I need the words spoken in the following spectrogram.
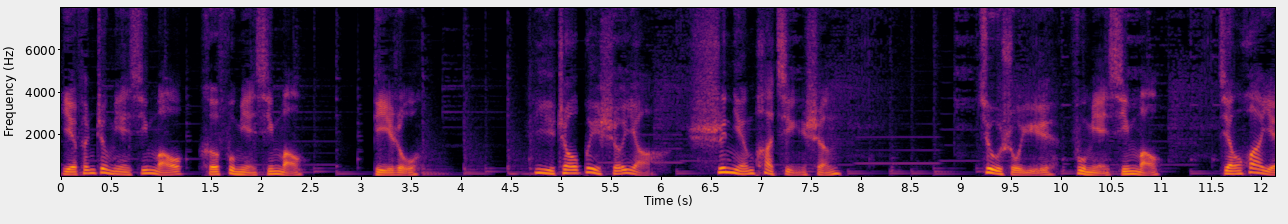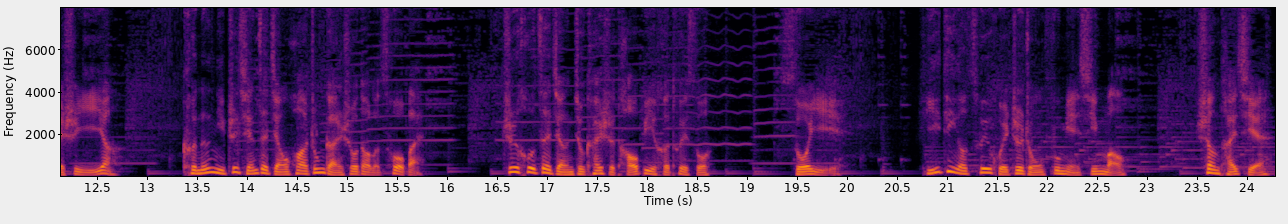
也分正面心锚和负面心锚，比如一朝被蛇咬，十年怕井绳，就属于负面心锚。讲话也是一样。可能你之前在讲话中感受到了挫败，之后再讲就开始逃避和退缩，所以一定要摧毁这种负面心锚。上台前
